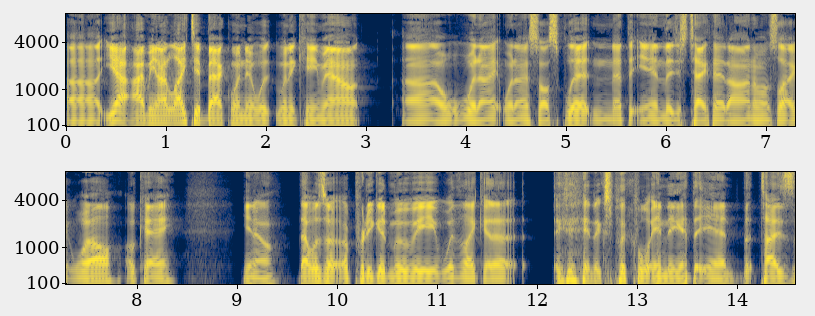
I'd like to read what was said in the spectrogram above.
uh, yeah, I mean, I liked it back when it wa- when it came out. Uh, when I when I saw Split, and at the end they just tacked that on, and I was like, well, okay, you know, that was a, a pretty good movie with like a inexplicable ending at the end that ties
